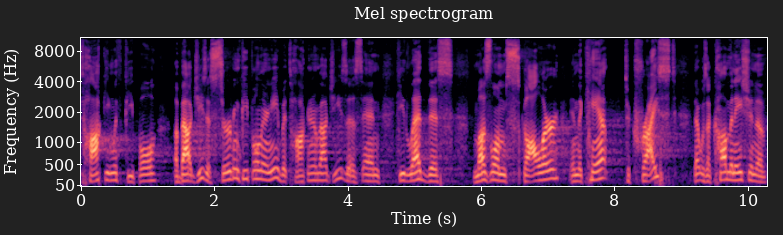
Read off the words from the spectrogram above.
talking with people about Jesus, serving people in their need, but talking about Jesus. And he led this Muslim scholar in the camp to Christ. That was a combination of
